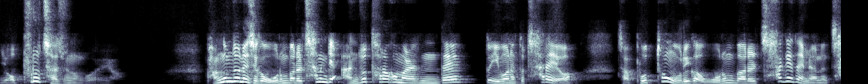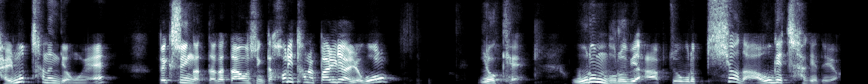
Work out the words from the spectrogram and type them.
옆으로 차주는 거예요. 방금 전에 제가 오른발을 차는 게 안 좋다라고 말했는데 또 이번에 또 차래요. 자 보통 우리가 오른발을 차게 되면 잘못 차는 경우에 백스윙 갔다가 다운스윙 때 허리 턴을 빨리 하려고 이렇게 오른 무릎이 앞쪽으로 튀어나오게 차게 돼요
